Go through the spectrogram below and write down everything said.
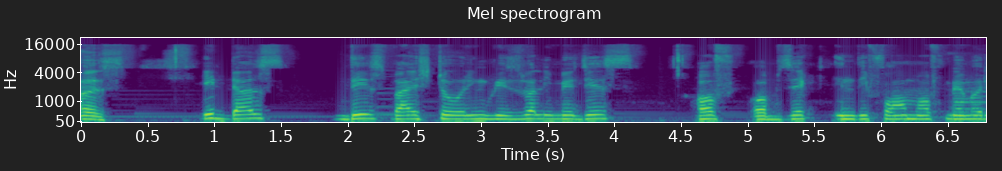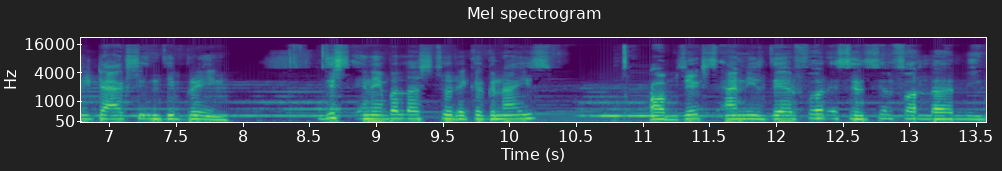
us. It does this by storing visual images of objects in the form of memory tags in the brain. This enables us to recognize objects and is therefore essential for learning,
